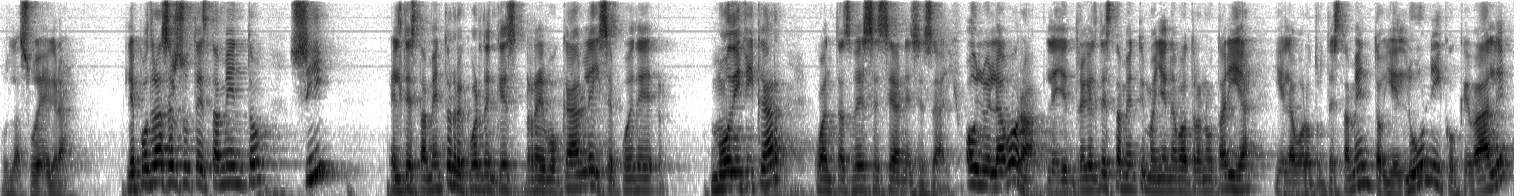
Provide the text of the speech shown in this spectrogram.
Pues la suegra. ¿Le podrá hacer su testamento? Sí. El testamento recuerden que es revocable y se puede modificar cuantas veces sea necesario. Hoy lo elabora, le entrega el testamento y mañana va a otra notaría y elabora otro testamento. Y el único que vale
